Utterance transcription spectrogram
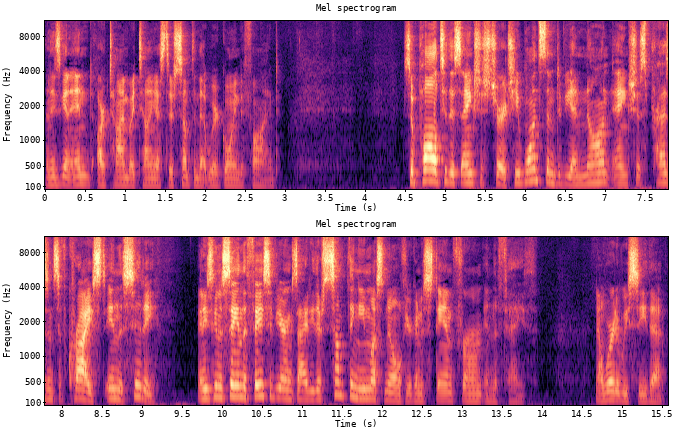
and he's going to end our time by telling us there's something that we're going to find. So, Paul, to this anxious church, he wants them to be a non anxious presence of Christ in the city. And he's going to say, in the face of your anxiety, there's something you must know if you're going to stand firm in the faith. Now, where do we see that?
